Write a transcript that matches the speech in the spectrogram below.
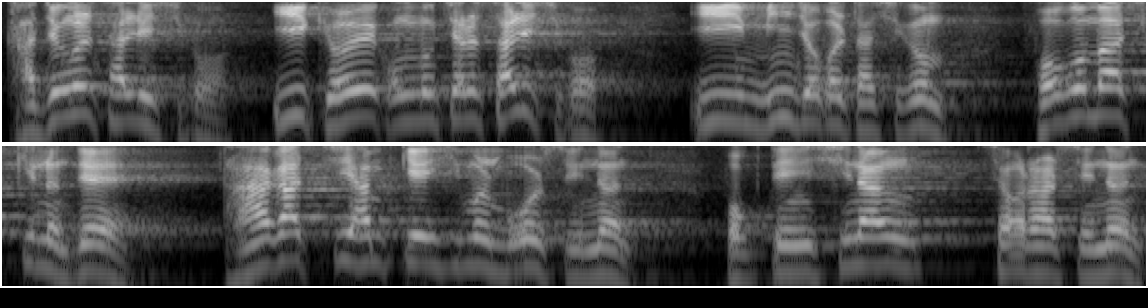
가정을 살리시고 이 교회 공동체를 살리시고 이 민족을 다시금 복음화시키는데 다 같이 함께 힘을 모을 수 있는 복된 신앙 생활을 할 수 있는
